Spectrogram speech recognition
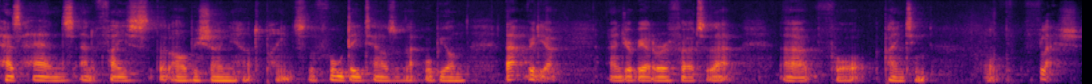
has hands and a face that I'll be showing you how to paint. So the full details of that will be on that video and you'll be able to refer to that uh, for the painting of flesh.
